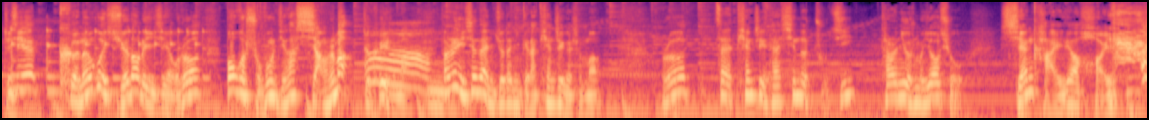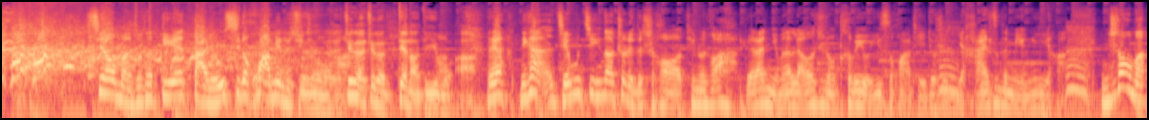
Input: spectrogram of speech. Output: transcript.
这些可能会学到的一些。我说，包括手风琴，他想什么就可以什么。他说，你现在你觉得你给他添这个什么？我说，再添这台新的主机。他说，你有什么要求？显卡一定要好一点。先要满足他爹打游戏的画面的需求，这个这个电脑第一步啊！等下，你看节目进行到这里的时候，听众说啊，原来你们聊的这种特别有意思话题，就是以孩子的名义哈。嗯，你知道吗？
